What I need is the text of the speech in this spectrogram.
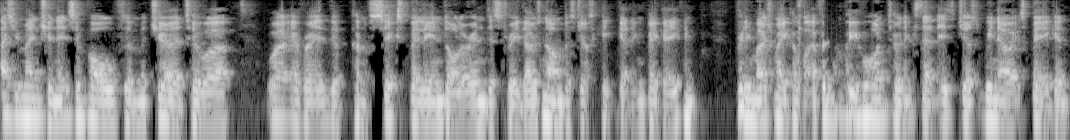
as you mentioned, it's evolved and matured to a whatever the kind of six billion dollar industry, those numbers just keep getting bigger. You can pretty much make up whatever number you want to an extent. It's just we know it's big, and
